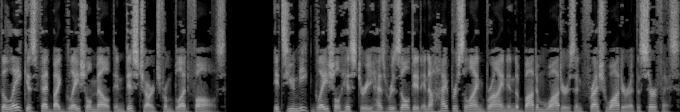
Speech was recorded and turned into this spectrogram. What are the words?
The lake is fed by glacial melt and discharge from Blood Falls. Its unique glacial history has resulted in a hypersaline brine in the bottom waters and fresh water at the surface.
